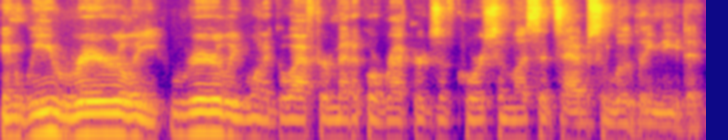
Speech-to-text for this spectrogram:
And we rarely, rarely want to go after medical records, of course, unless it's absolutely needed.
